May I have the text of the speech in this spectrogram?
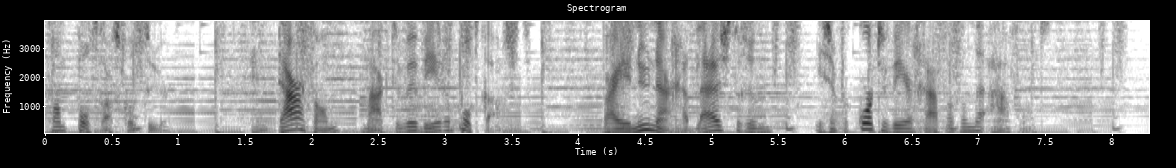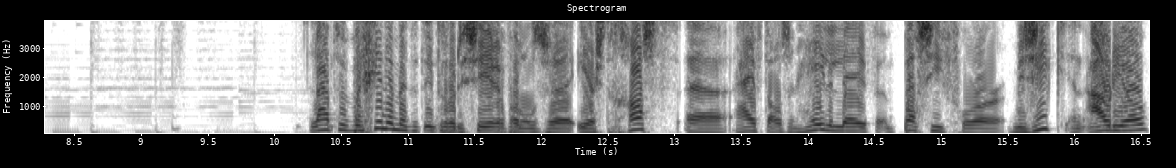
van podcastcultuur. En daarvan maakten we weer een podcast. Waar je nu naar gaat luisteren is een verkorte weergave van de avond. Laten we beginnen met het introduceren van onze eerste gast. Uh, hij heeft al zijn hele leven een passie voor muziek en audio.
